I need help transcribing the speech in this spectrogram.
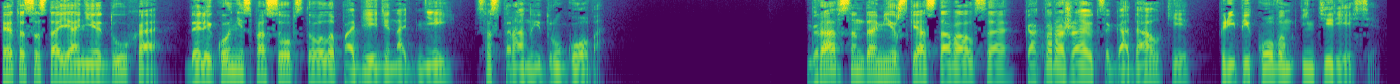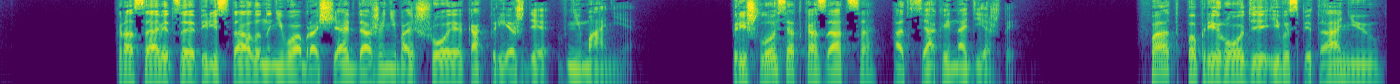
Это состояние духа далеко не способствовало победе над ней со стороны другого. Граф Сандомирский оставался, как выражаются гадалки, при пиковом интересе. Красавица перестала на него обращать даже небольшое, как прежде, внимание. Пришлось отказаться от всякой надежды. Фат по природе и воспитанию,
